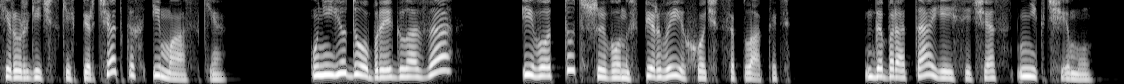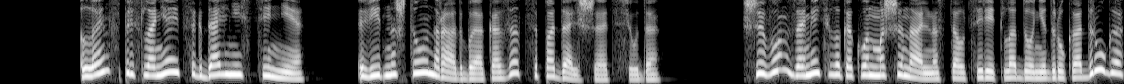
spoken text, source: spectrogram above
хирургических перчатках и маске. У нее добрые глаза — и вот тут Шивон впервые хочется плакать. Доброта ей сейчас ни к чему. Лэнс прислоняется к дальней стене. Видно, что он рад бы оказаться подальше отсюда. Шивон заметила, как он машинально стал тереть ладони друг от друга,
